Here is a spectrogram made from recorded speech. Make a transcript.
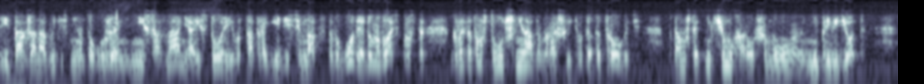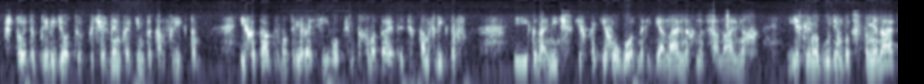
и также она вытеснена только уже не из сознания, а истории, вот та трагедия 17 года. Я думаю, власть просто говорит о том, что лучше не надо ворошить, вот это трогать, потому что это ни к чему хорошему не приведет, что это приведет к очередным каким-то конфликтам. Их и так внутри России, в общем-то, хватает этих конфликтов, и экономических, каких угодно, региональных, национальных. Если мы будем вот вспоминать,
